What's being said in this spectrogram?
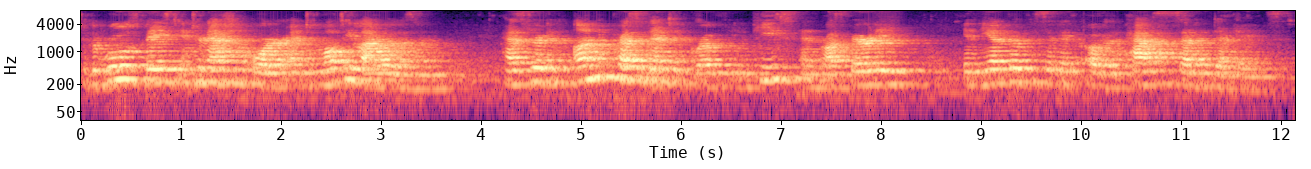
to the rules-based international order and to multilateralism has driven unprecedented growth in peace and prosperity in the Indo-Pacific over the past seven decades.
